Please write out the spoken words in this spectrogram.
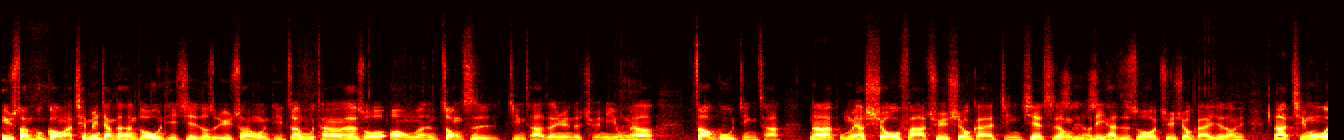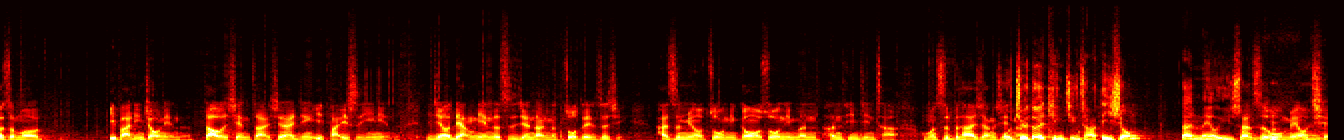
预算不够嘛。前面讲的很多问题，其实都是预算问题。政府常常在说，哦，我们很重视警察人员的权利，我们要照顾警察。那我们要修法去修改警械使用条例，还是说去修改一些东西？那请问为什么一百零九年了，到了现在，现在已经一百一十一年了，已经有两年的时间让你们做这件事情，还是没有做？你跟我说你们很挺警察，我们是不太相信。我绝对挺警察弟兄。但没有预算，但是我没有钱，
